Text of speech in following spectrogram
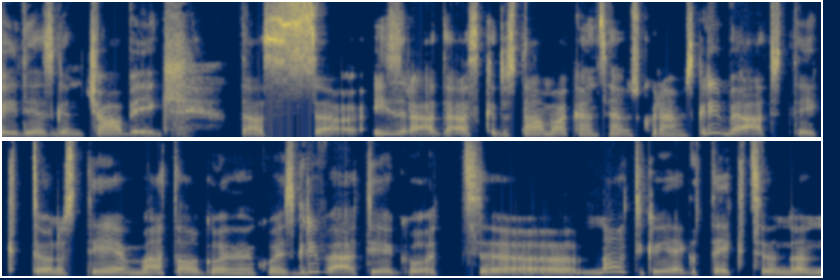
bija diezgan čābīgi tas uh, izrādās, ka uz tām vakancēm, uz kurām es gribētu tikt, un uz tiem atalgojumiem, ko es gribētu iegūt, uh, nav tik viegli tikt. Un, un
